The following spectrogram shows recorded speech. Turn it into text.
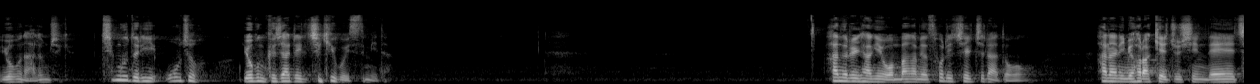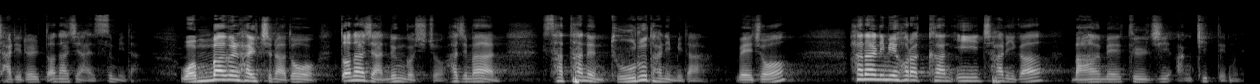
욥은 안 움직여. 친구들이 오죠. 욥은 그 자리를 지키고 있습니다. 하늘을 향해 원망하며 소리칠지라도 하나님이 허락해 주신 내 자리를 떠나지 않습니다. 원망을 할지라도 떠나지 않는 것이죠. 하지만 사탄은 두루 다닙니다. 왜죠? 하나님이 허락한 이 자리가 마음에 들지 않기 때문에.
